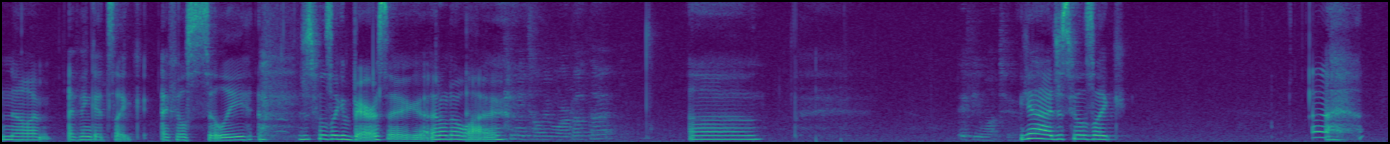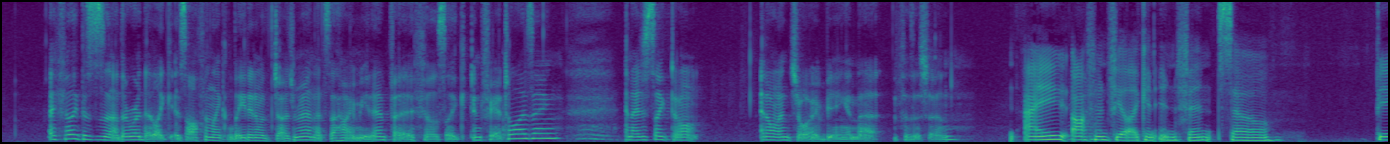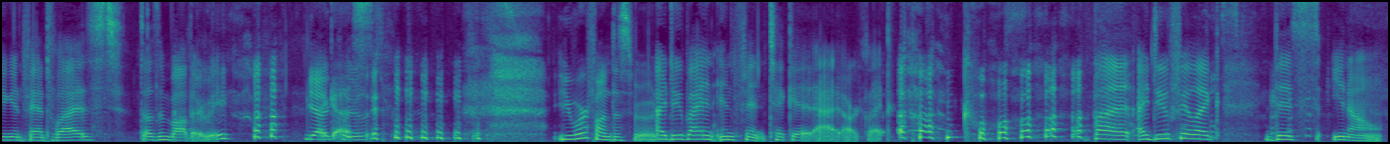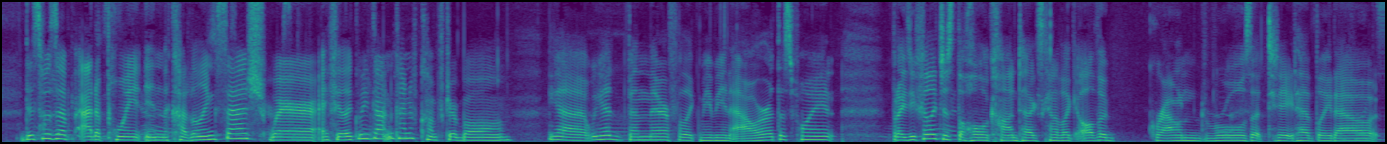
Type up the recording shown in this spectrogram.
no, I'm. I think it's like I feel silly. it just feels like embarrassing. I don't know why. Can you tell me more about that, Um, if you want to? yeah, it just feels like. Uh, I feel like this is another word that like is often like laden with judgment. That's not how I mean it, but it feels like infantilizing, and I just like don't. I don't enjoy being in that position. I often feel like an infant, so being infantilized doesn't bother me. Yeah, I guess. you were fun to spoon. I do buy an infant ticket at ArcLight. Cool. But I do feel like this, you know, this was up at a point in the cuddling sesh where I feel like we'd gotten kind of comfortable. Yeah, we had been there for like maybe an hour at this point, but I do feel like just the whole context, kind of like all the ground rules that Tate had laid out,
